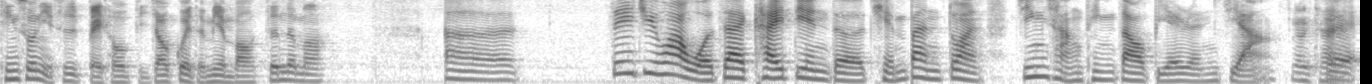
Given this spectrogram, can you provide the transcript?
听说你是北投比较贵的面包，真的吗？呃。这一句话我在开店的前半段经常听到别人讲.对，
